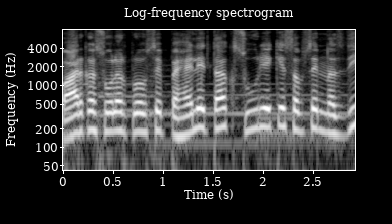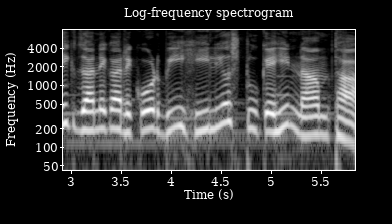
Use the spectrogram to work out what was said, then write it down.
पार्कर सोलर प्रोब से पहले तक सूर्य के सबसे नज़दीक जाने का रिकॉर्ड भी हीलियोस टू के ही नाम था।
